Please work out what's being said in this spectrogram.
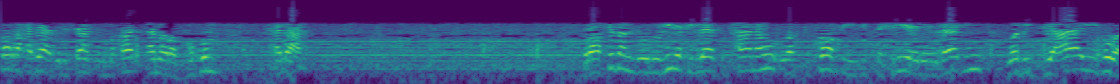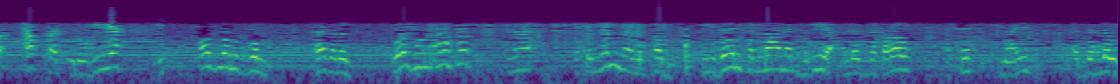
صرح بها بلسان المقال أنا ربكم الأعلى. رافضا لألوهية الله سبحانه واختصاصه بالتشريع لعباده وبادعائه هو حق الألوهية. أظلم الظلم. هذا وجه. وجه آخر ما تكلمنا من قبل في ذلك المعنى البديع الذي ذكره الشيخ إسماعيل الدهلوي.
